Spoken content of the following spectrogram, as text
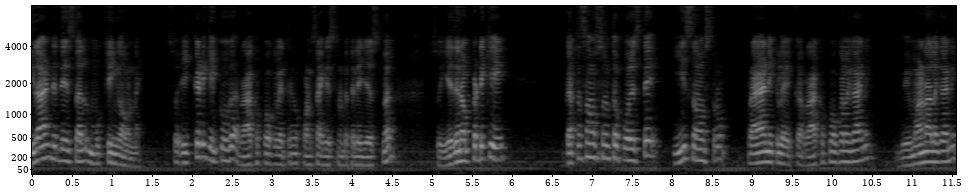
ఇలాంటి దేశాలు ముఖ్యంగా ఉన్నాయి. సో ఇక్కడికి ఎక్కువగా రాకపోకలు అయితే కొనసాగిస్తున్నట్టు తెలియజేస్తున్నారు. సో ఏదైనప్పటికీ గత సంవత్సరంతో పోలిస్తే ఈ సంవత్సరం ప్రయాణికుల యొక్క రాకపోకలు కానీ విమానాలు కానీ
